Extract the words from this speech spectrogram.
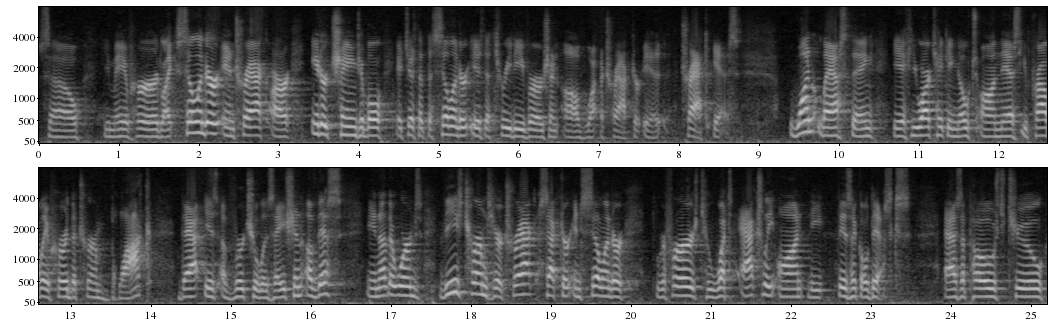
So you may have heard like cylinder and track are interchangeable. It's just that the cylinder is the 3D version of what a tractor is, track is. One last thing, if you are taking notes on this, you probably have heard the term block. That is a virtualization of this. In other words, these terms here, track, sector, and cylinder, refers to what's actually on the physical disks, as opposed to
